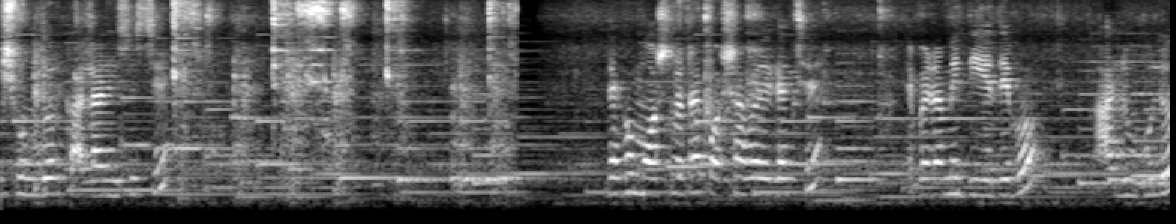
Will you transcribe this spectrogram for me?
কি সুন্দর কালার এসেছে। দেখো মশলাটা কষা হয়ে গেছে। এবার আমি দিয়ে দেব আলুগুলো।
